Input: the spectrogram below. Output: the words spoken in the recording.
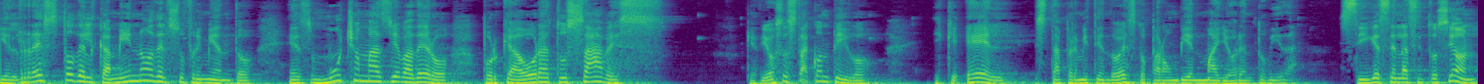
y el resto del camino del sufrimiento es mucho más llevadero porque ahora tú sabes que Dios está contigo y que Él está permitiendo esto para un bien mayor en tu vida. Sigues en la situación,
